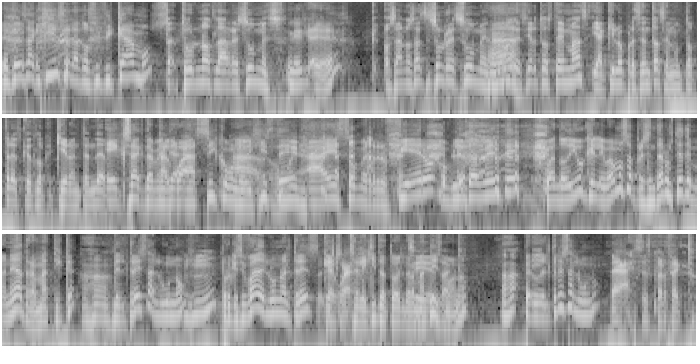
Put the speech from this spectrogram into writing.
Entonces aquí se la O dosificamos. sea, tú nos la resumes. Eh, eh, O sea, nos haces un resumen, ¿no? Ah. De ciertos temas y aquí lo presentas en un top 3, que es lo que quiero entender. Exactamente, así como lo Ah, dijiste, muy bien. a eso me refiero completamente. Cuando digo que le vamos a presentar a usted de manera dramática, Ajá. del 3 al 1, Ujú. porque si fuera del 1 al 3, Qué se bueno. le quita todo el Sí, dramatismo, exacto. ¿no? Ajá. Pero Y- del 3 al 1. Ah, ese es perfecto.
